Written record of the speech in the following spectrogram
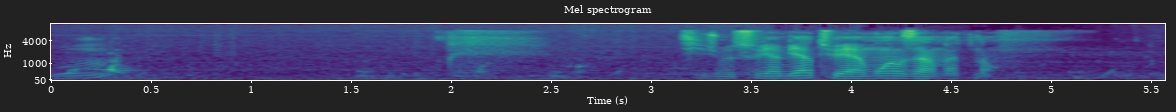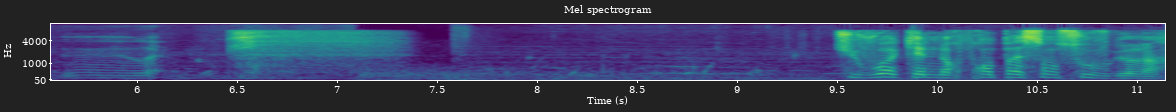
Bon. Si je me souviens bien, tu es à moins 1 maintenant. Euh, ouais. Tu vois qu'elle ne reprend pas son souffle, Gauvin.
